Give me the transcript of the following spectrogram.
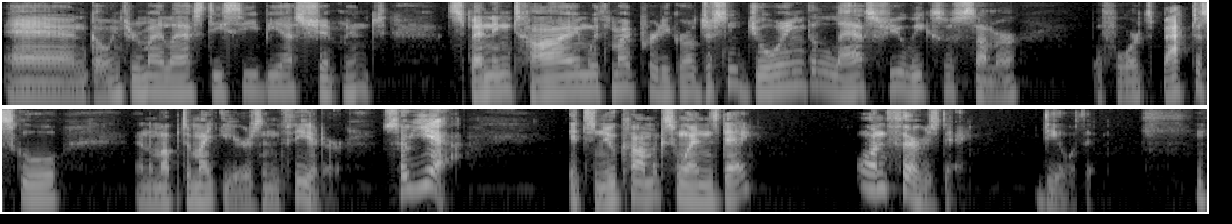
and going through my last DCBS shipment spending time with my pretty girl, just enjoying the last few weeks of summer before it's back to school and I'm up to my ears in theater. So, yeah, it's New Comics Wednesday on Thursday. Deal with it.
